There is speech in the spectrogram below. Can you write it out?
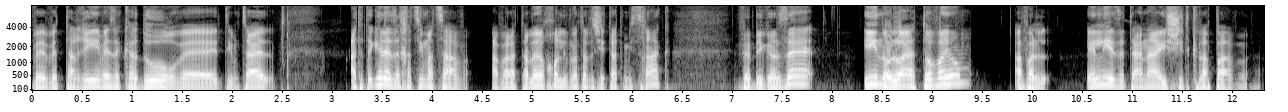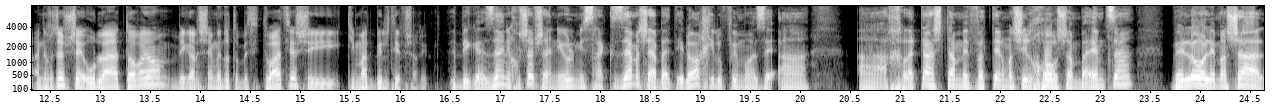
ותרים איזה כדור, ותמצא... אתה תגיע לאיזה חצי מצב, אבל אתה לא יכול לבנות על זה שיטת משחק, ובגלל זה אינו לא היה טוב היום, אבל אין לי איזה טענה אישית כלפיו. אני חושב שהוא לא היה טוב היום, בגלל שהעמידו אותו בסיטואציה שהיא כמעט בלתי אפשרית. ובגלל זה אני חושב שהניהול משחק, זה מה שהיה בעייתי, לא החילופים או הזה, ה- ההחלטה שאתה מוותר, משאיר חור שם באמצע, ולא, למשל,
